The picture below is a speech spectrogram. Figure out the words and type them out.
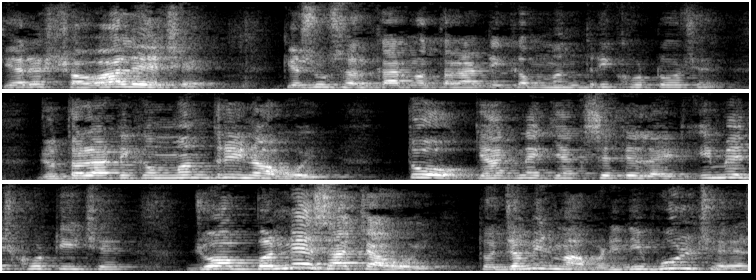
ત્યારે સવાલ એ છે કે શું સરકારનો તલાટીકમ મંત્રી ખોટો છે? જો તલાટીકમ મંત્રી ના હોય, તો ક્યાંક ને ક્યાંક સેટેલાઇટ ઇમેજ ખોટી છે. જો આ બંને સાચા હોય, તો જમીન માપણીની ભૂલ છે.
